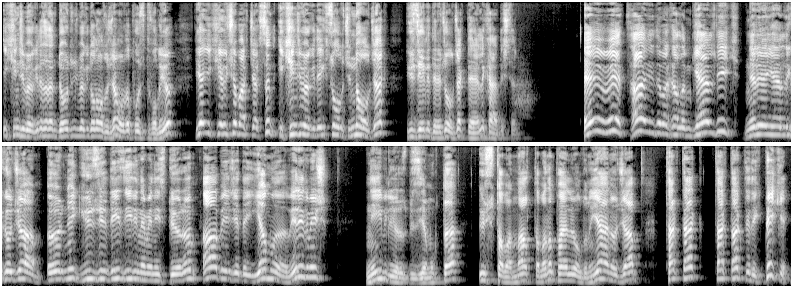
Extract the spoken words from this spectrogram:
İkinci bölgede zaten dördüncü bölgede olamaz hocam. Orada pozitif oluyor. Ya 2'ye 3'e bakacaksın. İkinci bölgede eksi olduğu için ne olacak? 150 derece olacak değerli kardeşlerim. Evet haydi bakalım geldik. Nereye geldik hocam? Örnek 107'deyiz. İyi dinlemeni istiyorum. ABC'de yamı verilmiş. Neyi biliyoruz biz yamukta? Üst tabanla alt tabanın paralel olduğunu. Yani hocam tak tak tak tak dedik. Peki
